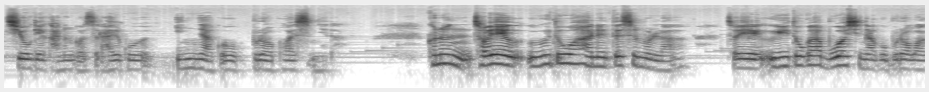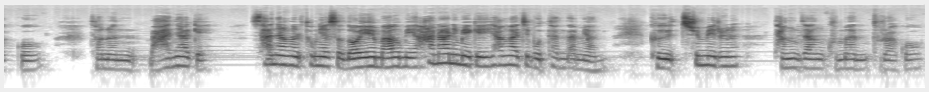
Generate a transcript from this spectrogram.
지옥에 가는 것을 알고 있냐고 물어보았습니다. 그는 저의 의도하는 뜻을 몰라 저의 의도가 무엇이냐고 물어왔고 저는 만약에 사냥을 통해서 너의 마음이 하나님에게 향하지 못한다면 그 취미를 당장 그만두라고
